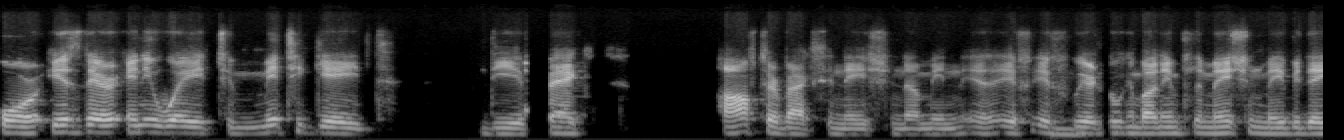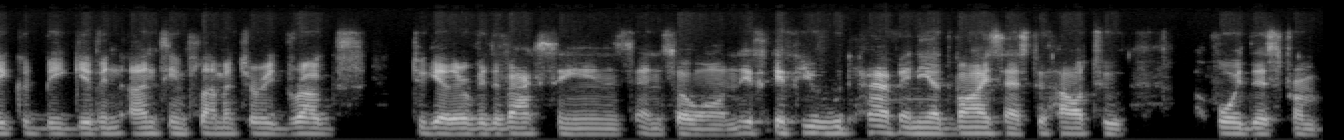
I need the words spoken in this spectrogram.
Or is there any way to mitigate the effect after vaccination? I mean, if, if mm. we're talking about inflammation, maybe they could be given anti-inflammatory drugs together with the vaccines and so on. If, if you would have any advice as to how to avoid this from,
